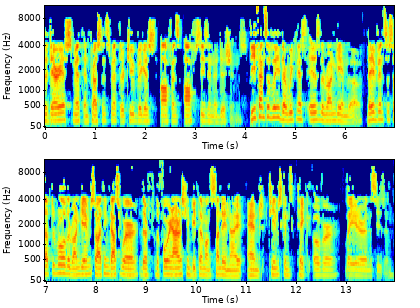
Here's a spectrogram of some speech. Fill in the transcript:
Za'Darius Smith and Preston Smith, their two biggest offense off-season additions. Defensively, their weakness is the run game, though. They've been susceptible to the run game, so I think that's where the, the 49ers can beat them on Sunday night, and teams can take over later in the season.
